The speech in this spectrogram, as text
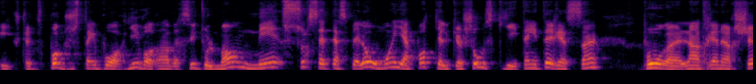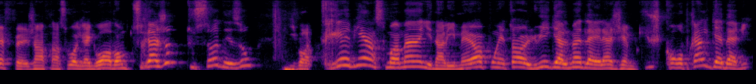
Et je ne te dis pas que Justin Poirier va renverser tout le monde, mais sur cet aspect-là, au moins, il apporte quelque chose qui est intéressant pour euh, l'entraîneur-chef euh, Jean-François Grégoire. Donc, tu rajoutes tout ça, Deso. Il va très bien en ce moment. Il est dans les meilleurs pointeurs, lui également de la LHMQ. Je comprends le gabarit.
